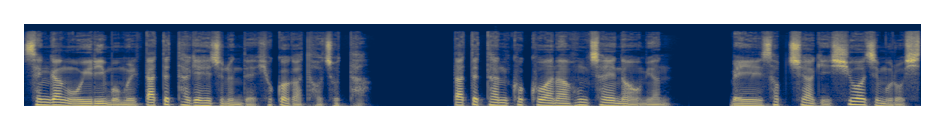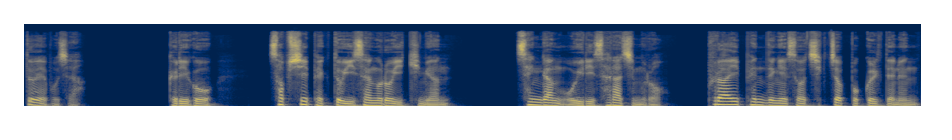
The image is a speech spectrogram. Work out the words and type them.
생강 오일이 몸을 따뜻하게 해주는데 효과가 더 좋다. 따뜻한 코코아나 홍차에 넣으면 매일 섭취하기 쉬워지므로 시도해보자. 그리고 섭씨 100도 이상으로 익히면 생강 오일이 사라지므로 프라이팬 등에서 직접 볶을 때는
